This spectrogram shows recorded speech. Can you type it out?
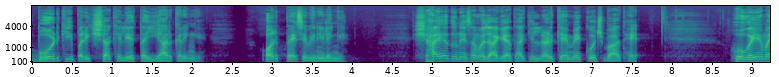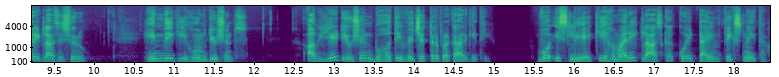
बोर्ड की परीक्षा के लिए तैयार करेंगे और पैसे भी नहीं लेंगे। शायद उन्हें समझ आ गया था कि लड़के में कुछ बात है। हो गई हमारी क्लासेस शुरू। हिंदी की होम ट्यूशंस। अब ये ट्यूशन बहुत ही विचित्र प्रकार की थी। वो इसलिए कि हमारी क्लास का कोई टाइम फिक्स नहीं था।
